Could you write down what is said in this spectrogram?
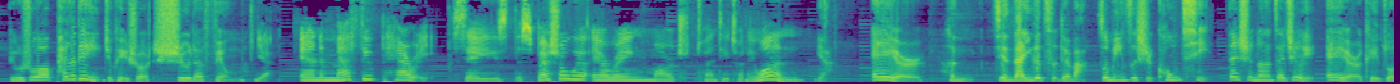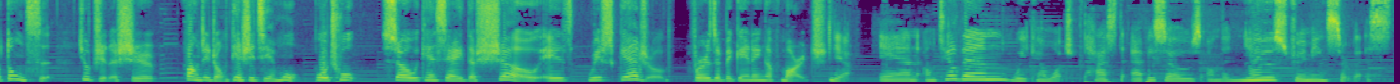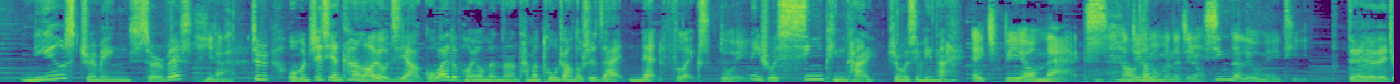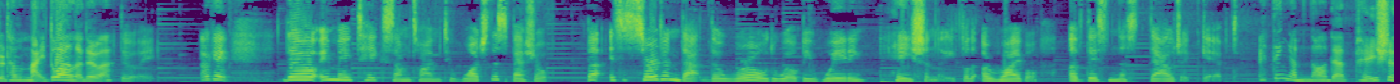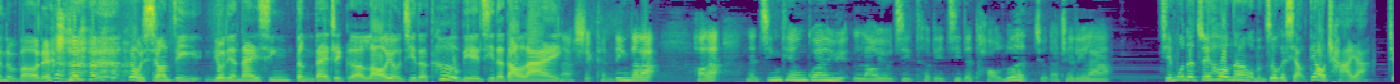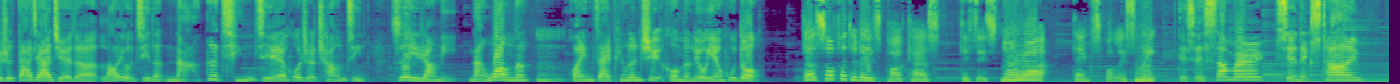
比如说拍个电影就可以说 shoot a film。Yeah. And Matthew Perry says the special will airing March 2021. Yeah, air 很简单一个词，对吧？做名词是空气，但是呢，在这里 air 可以做动词，就指的是放这种电视节目播出。So we can say the show is rescheduled for the beginning of March. Yeah. And until then, we can watch past episodes on the new streaming service. New streaming service Yeah. 就是我们之前看《老友记》啊，国外的朋友们呢，他们通常都是在 Netflix。对那你说新平台什么新平台？ HBO Max，、哦他们就是我们的这种新的流媒体。对对对，就是他们买断了，对吧？对。Okay. Though it may take some time to watch the special, but it's certain that the world will be waiting patiently for the arrival of this nostalgic gift. I think I'm not that patient about it。那我希望自己有点耐心，等待这个《老友记》的特别季的到来。那是肯定的啦。好了，那今天关于《老友记》特别季的讨论就到这里啦。节目的最后呢，我们做个小调查呀，就是大家觉得《老友记》的哪个情节或者场景最让你难忘呢？嗯，欢迎在评论区和我们留言互动。That's all for today's podcast. This is Nora. Thanks for listening. This is Summer. See you next time.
